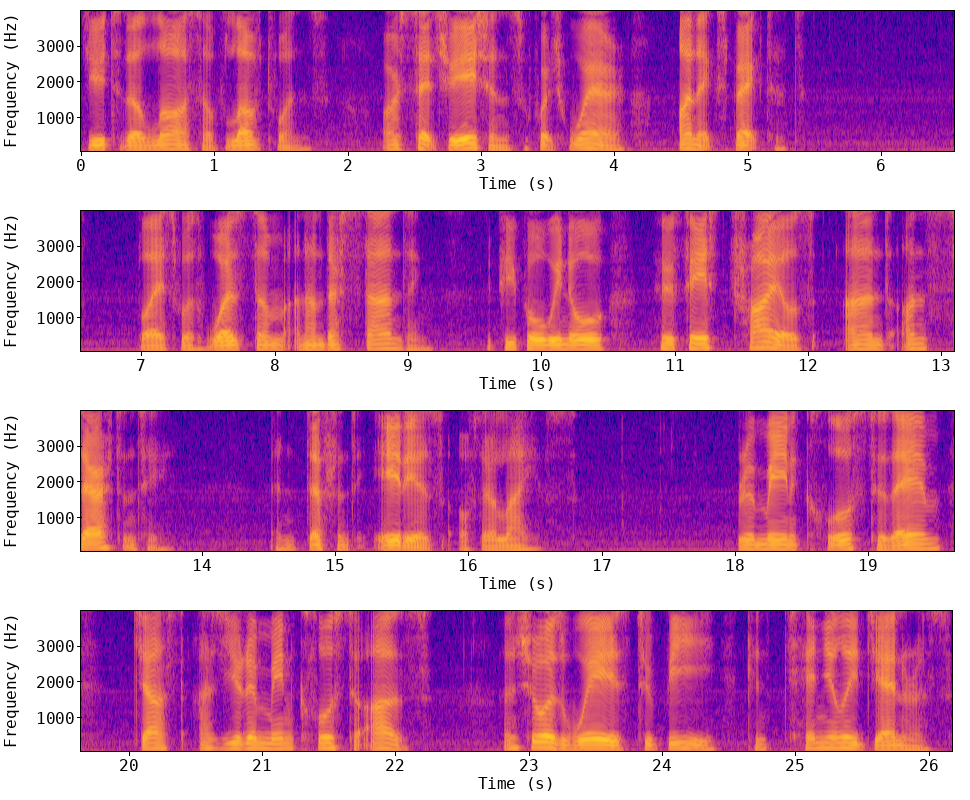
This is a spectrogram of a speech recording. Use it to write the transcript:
due to the loss of loved ones or situations which were unexpected. Bless with wisdom and understanding the people we know who face trials and uncertainty in different areas of their lives. Remain close to them just as you remain close to us, and show us ways to be continually generous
